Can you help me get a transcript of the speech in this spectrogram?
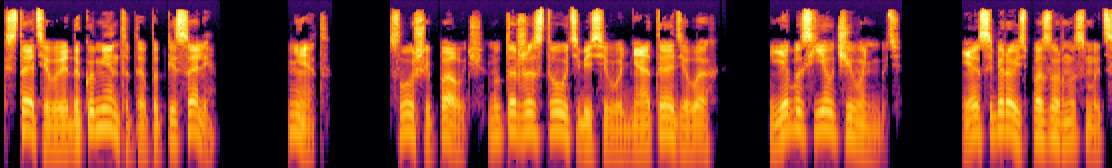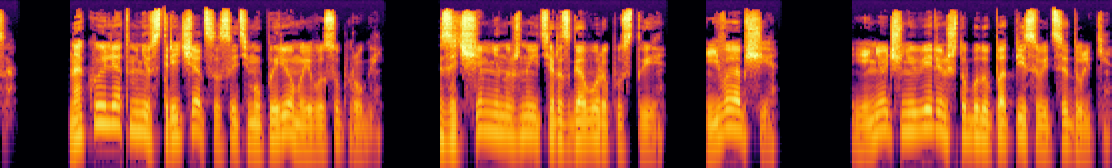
Кстати, вы документы-то подписали? Нет. Слушай, Палыч, ну торжество у тебя сегодня, а ты о делах. Я бы съел чего-нибудь. Я собираюсь позорно смыться. На кой ляд мне встречаться с этим упырем и его супругой? Зачем мне нужны эти разговоры пустые? И вообще, я не очень уверен, что буду подписывать цедульки.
